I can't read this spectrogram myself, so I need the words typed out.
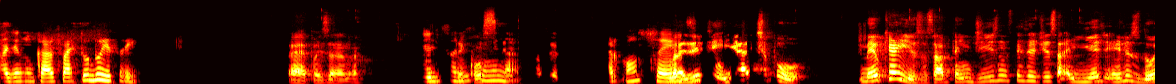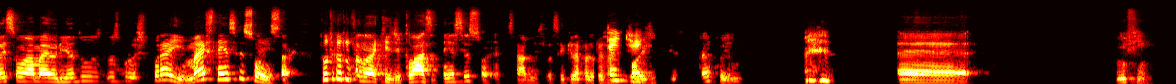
Ladino, no caso, faz tudo isso aí. É, pois é, né? Eles são discriminados. Preconceito. Mas enfim, é, tipo, meio que é isso, sabe? Tem indígenas, tem cientistas, e eles dois são a maioria dos, dos bruxos por aí. Mas tem exceções, sabe? Tudo que eu tô falando aqui de classe tem exceções, sabe? Se você quiser fazer coisa pode, tranquilo. é... Enfim.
